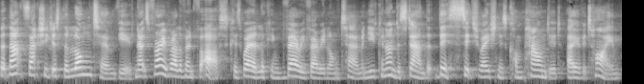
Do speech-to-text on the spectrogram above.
But that's actually just the long-term view. Now, it's very relevant for us because we're looking very, very long-term, and you can understand that this situation is compounded over time.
